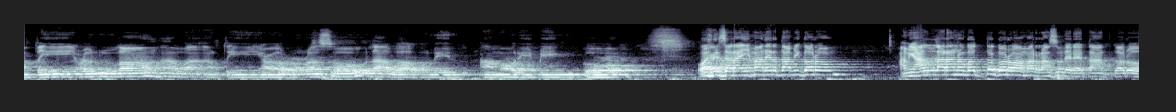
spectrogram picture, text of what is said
আতিউল্লাহা ওয়া আতিউর রাসূলা ওয়া উলিল আমরি মিনকুম। ওহে যারা ঈমানের দাবি করো আমি আল্লাহর আনুগত্য করো, আমার রাসুলের এতাত করো।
